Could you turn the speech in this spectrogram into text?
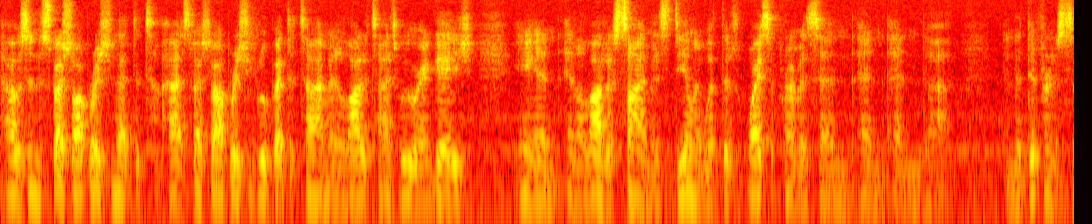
I was in the special operation at the uh, special operation group at the time, and a lot of times we were engaged in in a lot of assignments dealing with the white supremacists and and and uh, and the different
